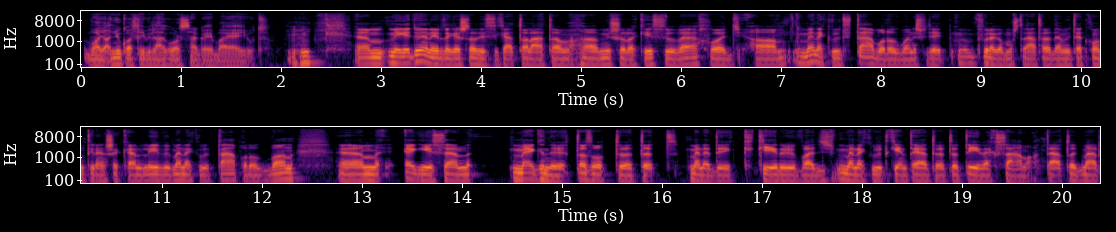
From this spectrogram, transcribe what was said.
vagy a nyugati világ országaiba eljut. Uh-huh. Még egy olyan érdekes statisztikát találtam a műsorra készülve, hogy a menekült táborokban, és ugye főleg a most általad említett kontinenseken lévő menekült táborokban egészen megnőtt az ott töltött menedékkérő vagy menekültként eltöltött évek száma. Tehát, hogy már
